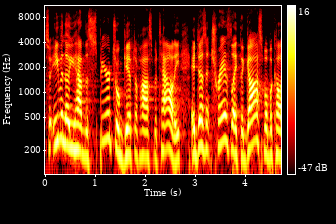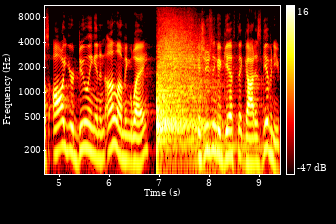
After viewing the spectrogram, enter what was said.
So, even though you have the spiritual gift of hospitality, it doesn't translate the gospel because all you're doing in an unloving way is using a gift that God has given you.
